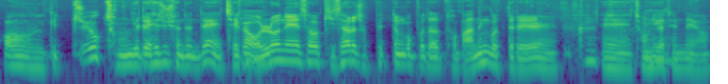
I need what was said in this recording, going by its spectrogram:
어, 이렇게 쭉 정리를 해주셨는데 제가 네. 언론에서 기사로 접했던 것보다 더 많은 것들을 그렇죠. 예, 정리가 네. 됐네요.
